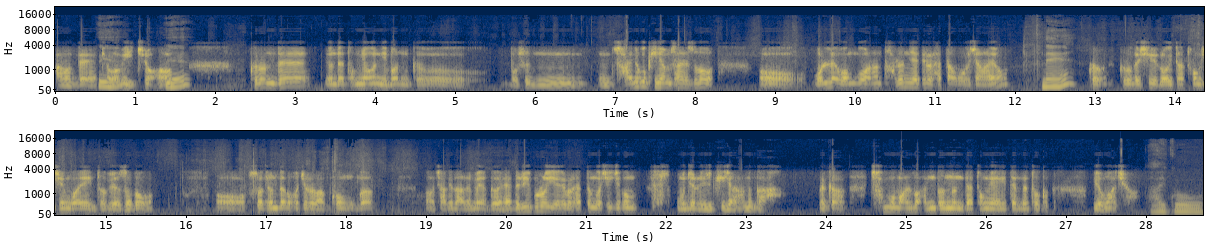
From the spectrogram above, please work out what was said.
아는데, 예. 경험이 있죠. 예. 그런데 윤 대통령은 이번 그 무슨 4.19 기념사에서도 어 원래 원고와는 다른 얘기를 했다고 그러잖아요. 네. 그 그러듯이 로이터 통신과의 인터뷰에서도 어 써준 대로 하지를 않고 뭔가 어, 자기 나름의 그 애드립으로 얘기를 했던 것이 지금 문제를 일으키지 않았는가. 그러니까 참모 말도 안 듣는 대통령이기 때문에 더 그- 위험하죠. 아이고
